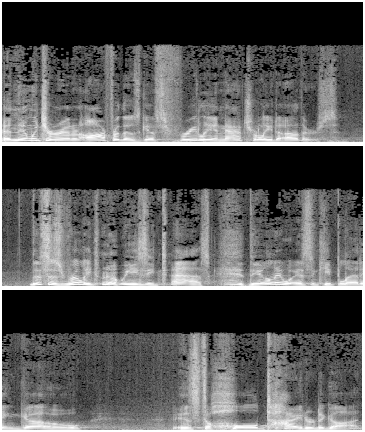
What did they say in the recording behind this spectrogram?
And then we turn around and offer those gifts freely and naturally to others. This is really no easy task. The only way is to keep letting go is to hold tighter to God.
